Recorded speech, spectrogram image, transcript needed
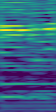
you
